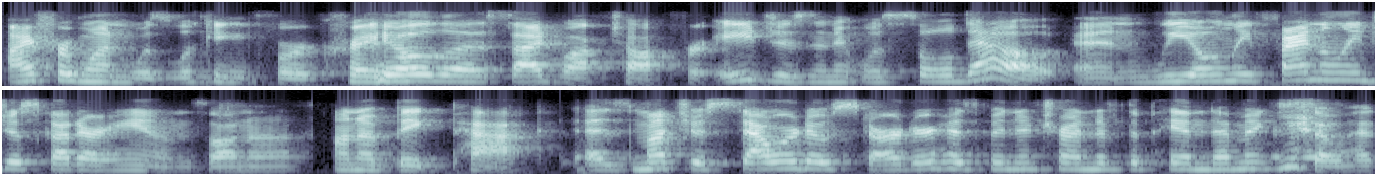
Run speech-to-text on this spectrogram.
I, for one, was looking for Crayola sidewalk chalk for ages and it was sold out. And we only finally just got our hands on a on a big pack. As much as sourdough starter has been a trend of the pandemic, yeah. so has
